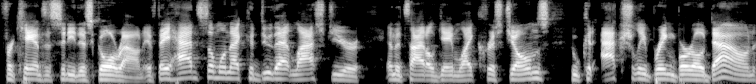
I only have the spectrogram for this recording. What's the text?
for Kansas City this go around? If they had someone that could do that last year in the title game, like Chris Jones, who could actually bring Burrow down,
